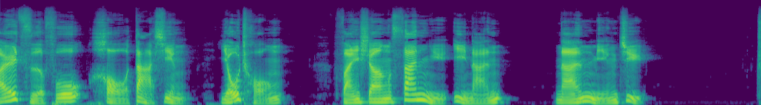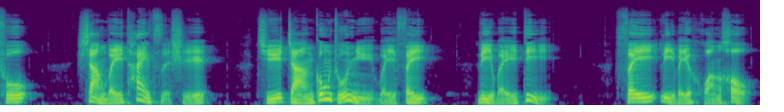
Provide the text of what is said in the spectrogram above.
而子夫后大幸，有宠。凡生三女一男，男名具。初，上为太子时，娶长公主女为妃，立为帝。妃立为皇后，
